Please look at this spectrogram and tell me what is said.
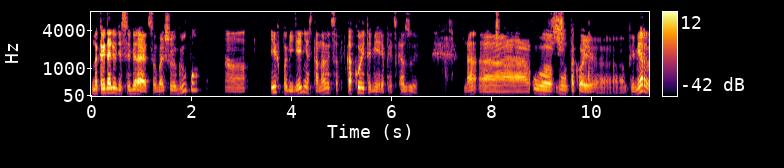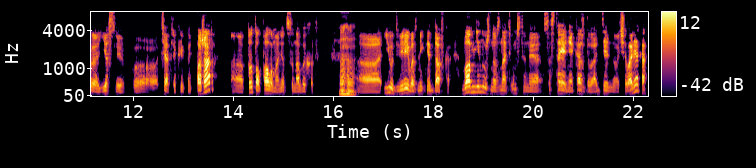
Но когда люди собираются в большую группу, а, их поведение становится в какой-то мере предсказуемым. Да? А, у, ну, такой э, пример, если в театре крикнуть «пожар», а, то толпа ломанется на выход. Uh-huh. И у дверей возникнет давка. Вам не нужно знать умственное состояние каждого отдельного человека,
